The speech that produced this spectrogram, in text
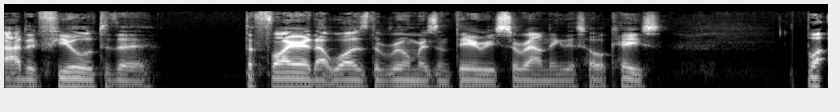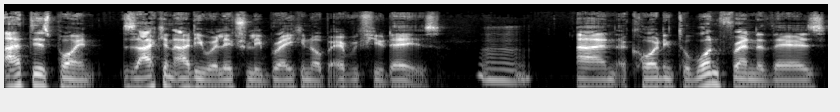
added fuel to the the fire that was the rumors and theories surrounding this whole case. But at this point, Zach and Addie were literally breaking up every few days. And according to one friend of theirs,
